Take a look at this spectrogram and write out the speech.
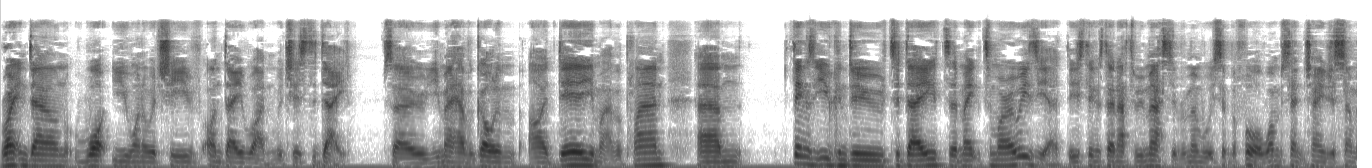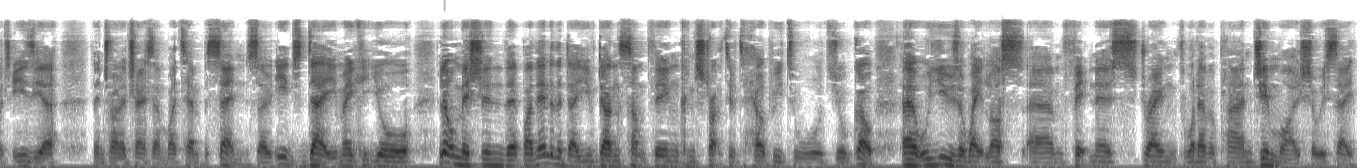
writing down what you want to achieve on day one, which is today. So you may have a goal and idea, you might have a plan. Um, things that you can do today to make tomorrow easier. These things don't have to be massive. Remember what we said before, 1% change is so much easier than trying to change something by 10%. So each day, make it your little mission that by the end of the day, you've done something constructive to help you towards your goal. Uh, we'll use a weight loss, um, fitness, strength, whatever plan, gym wise, shall we say,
